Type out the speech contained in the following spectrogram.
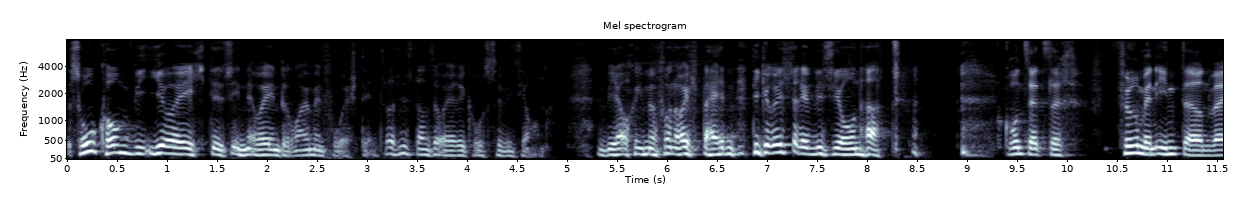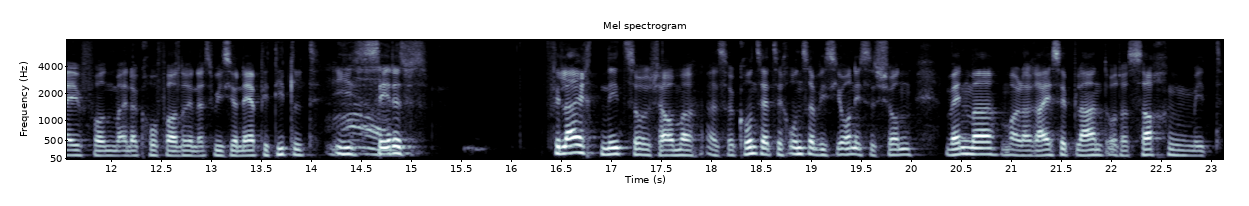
so kommt, wie ihr euch das in euren Träumen vorstellt? Was ist dann so eure große Vision? Wer auch immer von euch beiden die größere Vision hat. Grundsätzlich firmenintern, weil ich von meiner Co-Founderin als Visionär betitelt. Ich ah. sehe das vielleicht nicht so, schauen wir. Also grundsätzlich unsere Vision ist es schon, wenn man mal eine Reise plant oder Sachen mit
